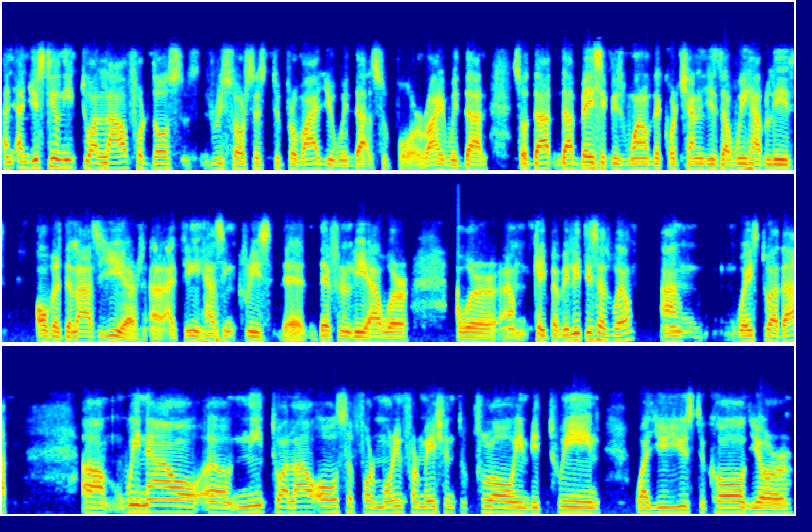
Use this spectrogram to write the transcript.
and, and you still need to allow for those resources to provide you with that support right with that. So that that basically is one of the core challenges that we have lived over the last year i think it has increased uh, definitely our our um, capabilities as well and ways to adapt. Um, we now uh, need to allow also for more information to flow in between what you used to call your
